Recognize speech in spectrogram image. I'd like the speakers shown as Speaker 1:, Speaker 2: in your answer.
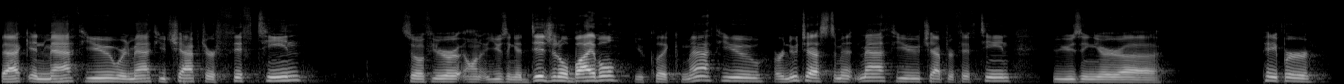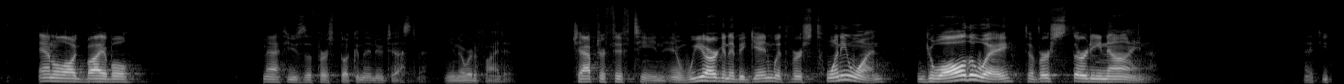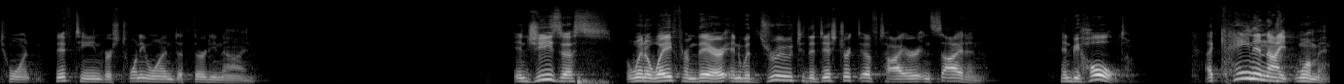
Speaker 1: back in Matthew. We're in Matthew chapter 15. So if you're on, using a digital Bible, you click Matthew or New Testament, Matthew chapter 15. If you're using your uh, paper analog Bible, Matthew is the first book in the New Testament. You know where to find it. Chapter 15. And we are going to begin with verse 21 and go all the way to verse 39. Matthew 15, verse 21 to 39. And Jesus went away from there and withdrew to the district of Tyre and Sidon. And behold, a Canaanite woman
